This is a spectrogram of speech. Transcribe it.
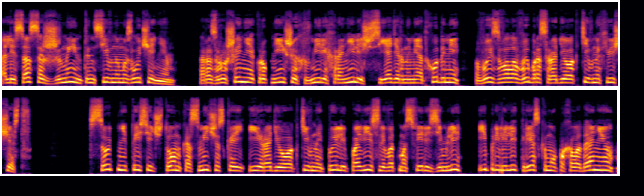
а леса сожжены интенсивным излучением. Разрушение крупнейших в мире хранилищ с ядерными отходами вызвало выброс радиоактивных веществ. Сотни тысяч тонн космической и радиоактивной пыли повисли в атмосфере Земли и привели к резкому похолоданию,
